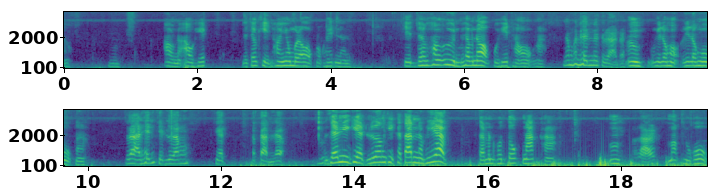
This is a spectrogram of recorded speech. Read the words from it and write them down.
ฮะเอานะเอาเฮ็ดแต่เจ้าเขตเฮายังบ่ได้ออกหรอกเฮ็ดนั่นเขตทางทางอื่นไปทางนอกผู้เฮ็ดเฮาออกฮะยังพันเห็นในตลาดอะอืมเฮ็ดละเหาะเฮ็ดละโงกนะตลาดเห็นเขตเหลืองเขตกระตันแล้วแค่นี้เขตเรื่องเขตกระตันนะเพียบ แต่มันฝนตกหนักค่ะ หลายมักอยู่โคก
